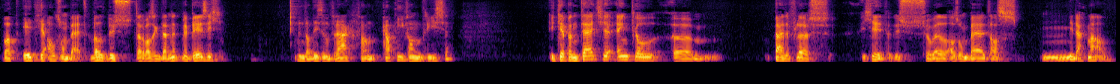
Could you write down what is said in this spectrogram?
Wat eet je als ontbijt? Wel, dus daar was ik daarnet mee bezig. En dat is een vraag van Cathy van Driessen. Ik heb een tijdje enkel um, pain de fleurs gegeten. Dus zowel als ontbijt als middagmaal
